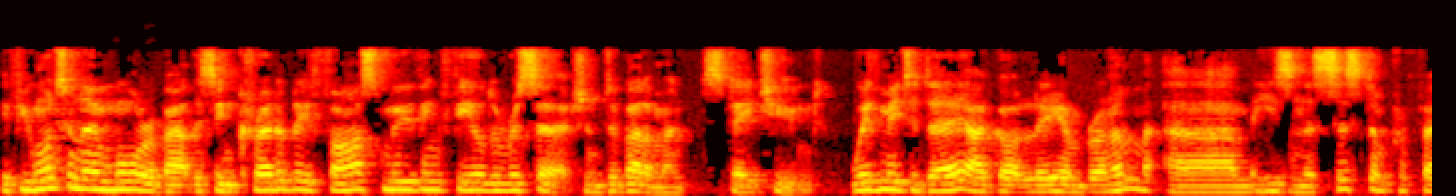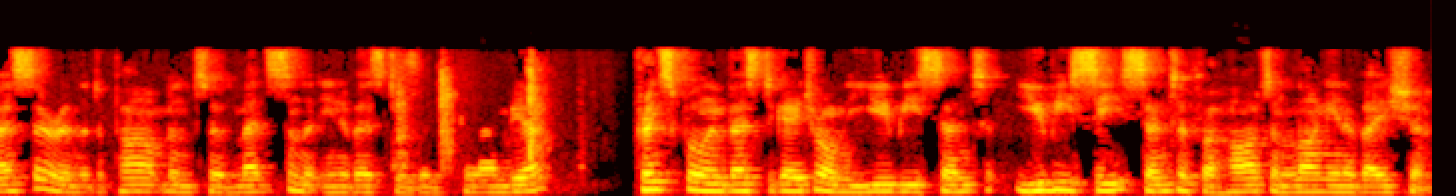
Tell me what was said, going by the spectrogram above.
If you want to know more about this incredibly fast moving field of research and development, stay tuned. With me today, I've got Liam Brunham. Um, he's an assistant professor in the Department of Medicine at the University of Columbia principal investigator on the UB Center, UBC Center for Heart and Lung Innovation.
